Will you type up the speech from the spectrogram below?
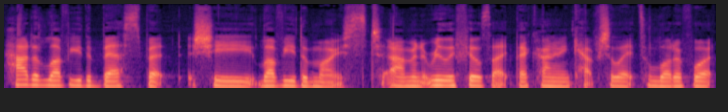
how to love you the best, but she love you the most. Um, and it really feels like that kind of encapsulates a lot of what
